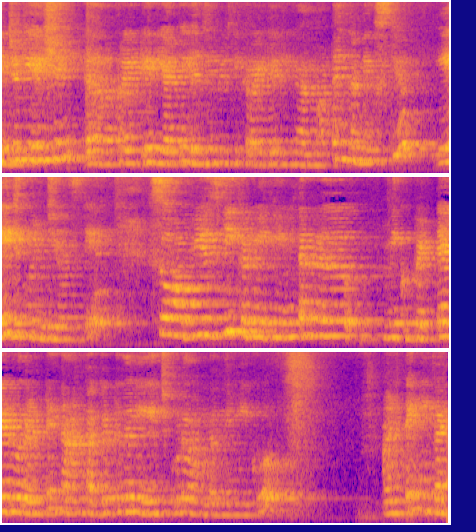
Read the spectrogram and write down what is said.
ఎడ్యుకేషన్ క్రైటీరియా అంటే ఎలిజిబిలిటీ క్రైటీరియా అనమాట ఇంకా నెక్స్ట్ ఏజ్ గురించి వస్తే సో ఆబ్వియస్లీ ఇక్కడ మీకు ఇంటర్ మీకు పెట్టాడు అని అంటే దానికి తగ్గట్టుగా ఏజ్ కూడా ఉంటుంది మీకు. అంటే ఇక్కడ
